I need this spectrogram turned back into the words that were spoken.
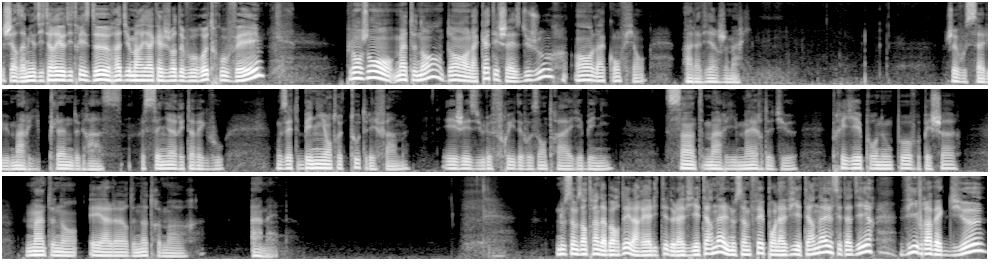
Chers amis auditeurs et auditrices de Radio Maria, quelle joie de vous retrouver. Plongeons maintenant dans la catéchèse du jour en la confiant à la Vierge Marie. Je vous salue Marie, pleine de grâce. Le Seigneur est avec vous. Vous êtes bénie entre toutes les femmes, et Jésus, le fruit de vos entrailles, est béni. Sainte Marie, Mère de Dieu, priez pour nous pauvres pécheurs, maintenant et à l'heure de notre mort. Amen. Nous sommes en train d'aborder la réalité de la vie éternelle. Nous sommes faits pour la vie éternelle, c'est-à-dire vivre avec Dieu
